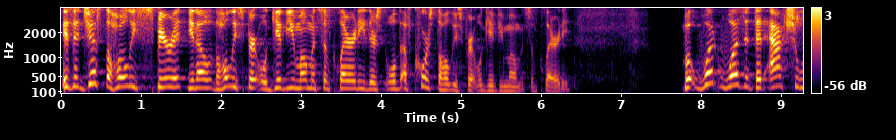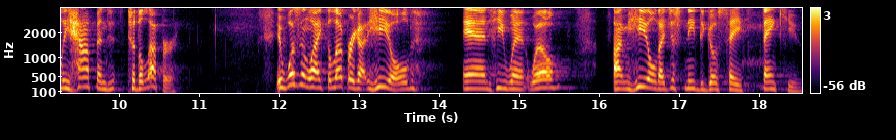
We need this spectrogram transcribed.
Is it just the Holy Spirit? You know, the Holy Spirit will give you moments of clarity. There's, well, of course, the Holy Spirit will give you moments of clarity. But what was it that actually happened to the leper? It wasn't like the leper got healed and he went, Well, I'm healed. I just need to go say thank you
